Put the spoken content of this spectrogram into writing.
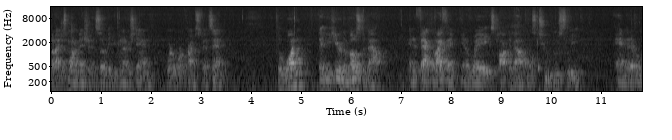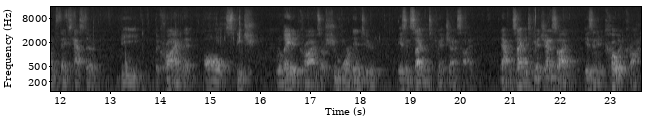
but I just want to mention it so that you can understand where war crimes fits in. The one that you hear the most about, and in fact that I think in a way is talked about almost too loosely, and that everyone thinks has to be the crime that all speech-related crimes are shoehorned into is incitement to commit genocide. Now, incitement to commit genocide is an inchoate crime.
